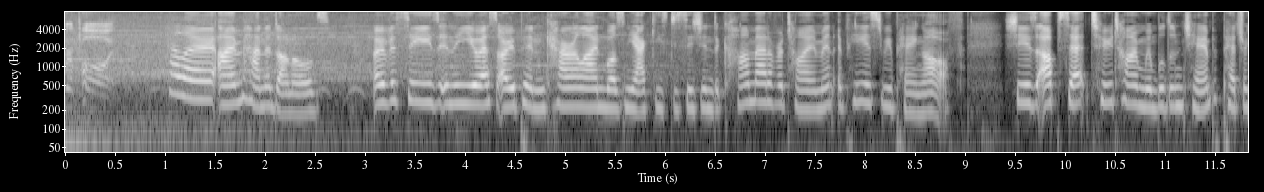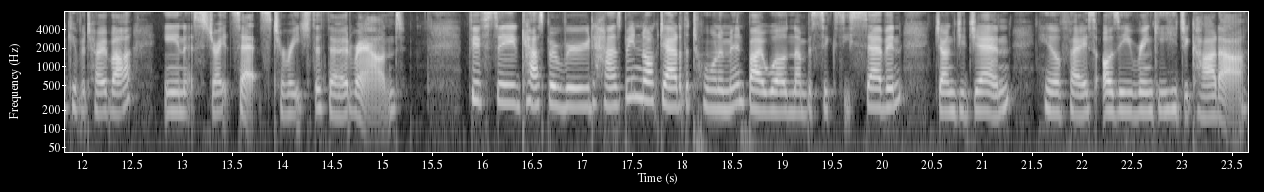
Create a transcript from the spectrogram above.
Report. Hello, I'm Hannah Donald. Overseas in the US Open, Caroline Wozniacki's decision to come out of retirement appears to be paying off. She has upset two time Wimbledon champ Petra Kvitova in straight sets to reach the third round. Fifth seed Casper Ruud has been knocked out of the tournament by world number 67, Zhang Zhizhen. He'll face Aussie Rinky Hijikata.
